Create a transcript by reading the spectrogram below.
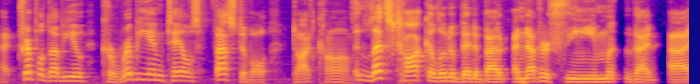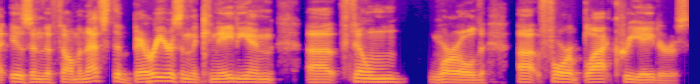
at www.caribbeantalesfestival.com. Let's talk a little bit about another theme that uh, is in the film, and that's the barriers in the Canadian uh, film world uh, for Black creators.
